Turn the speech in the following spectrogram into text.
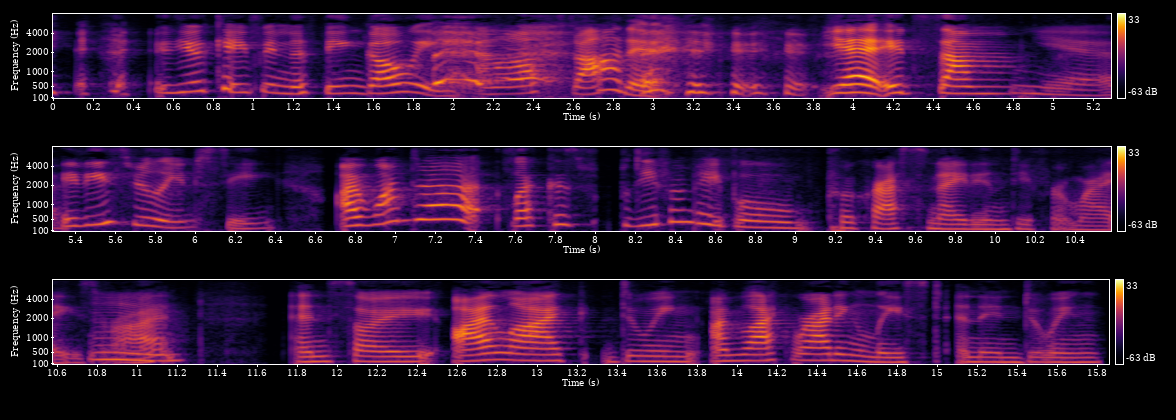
You're keeping the thing going, and I'll start it. Yeah, it's um. yeah. It is really interesting. I wonder, like, because different people procrastinate in different ways, Mm. right? And so I like doing, I'm like writing a list and then doing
